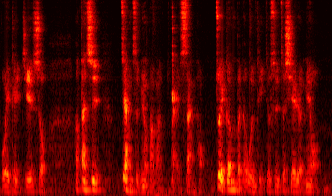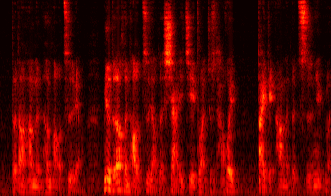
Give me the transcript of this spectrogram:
我也可以接受啊。但是这样子没有办法改善哈。最根本的问题就是这些人没有得到他们很好的治疗，没有得到很好的治疗的下一阶段，就是他会带给他们的子女们，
